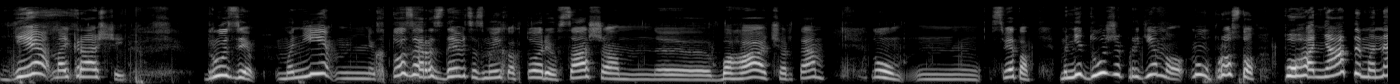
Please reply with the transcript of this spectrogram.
є найкращий. Друзі, мені хто зараз дивиться з моїх акторів? Саша, е, Багач, Артем, ну, Свята, мені дуже приємно ну, просто поганяти мене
